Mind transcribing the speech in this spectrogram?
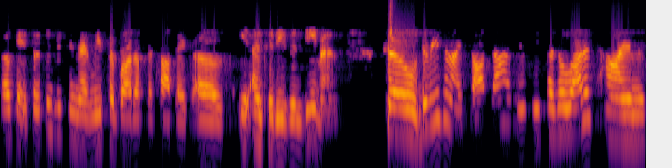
Okay, so it's interesting that Lisa brought up the topic of entities and demons. So the reason I thought that is because a lot of times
